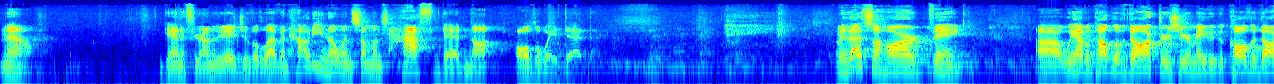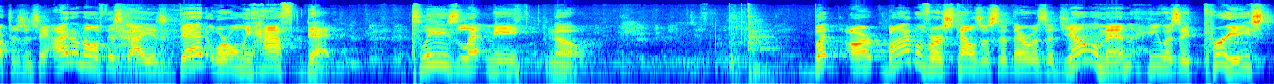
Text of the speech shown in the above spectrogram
Now, again, if you're under the age of 11, how do you know when someone's half dead, not all the way dead? I mean, that's a hard thing. Uh, we have a couple of doctors here. Maybe you could call the doctors and say, I don't know if this guy is dead or only half dead. Please let me know. But our Bible verse tells us that there was a gentleman, he was a priest,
